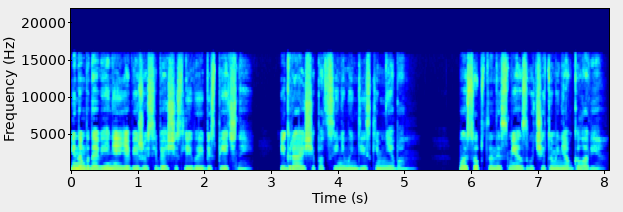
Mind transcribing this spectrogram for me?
И на мгновение я вижу себя счастливой и беспечной, играющей под синим индийским небом. Мой собственный смех звучит у меня в голове.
